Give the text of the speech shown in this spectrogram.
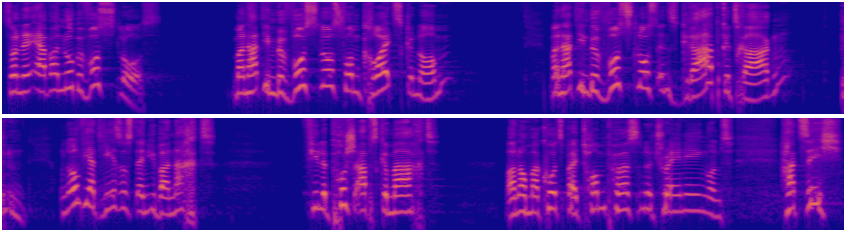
sondern er war nur bewusstlos. Man hat ihn bewusstlos vom Kreuz genommen, Man hat ihn bewusstlos ins Grab getragen und irgendwie hat Jesus dann über Nacht viele Push-ups gemacht, war noch mal kurz bei Tom Personal Training und hat sich,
